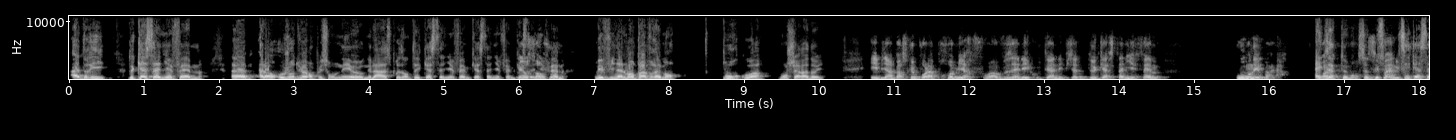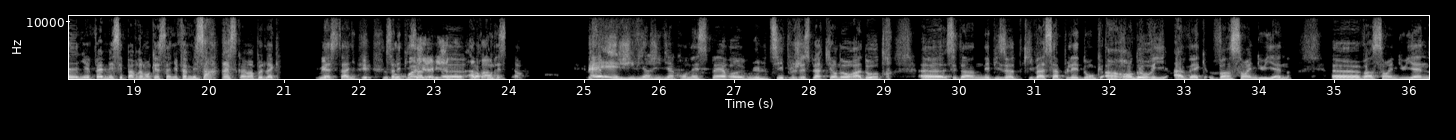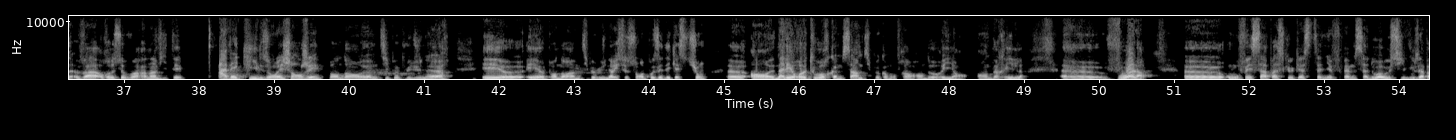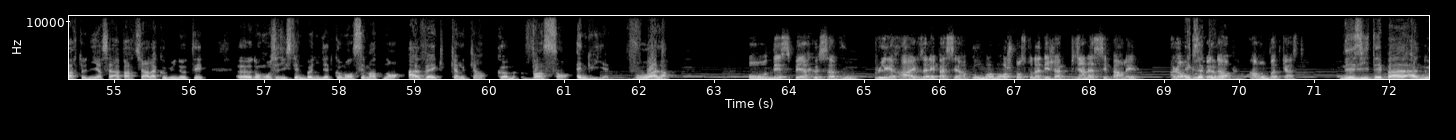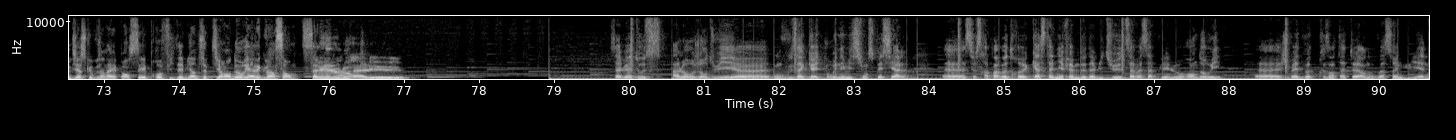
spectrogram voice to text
Adri de Castagne FM. Euh, alors aujourd'hui, en plus, on est, euh, on est là à se présenter Castagne FM, Castagne FM, Castagne. FM, mais finalement pas vraiment. Pourquoi, mon cher Adri? Eh bien, parce que pour la première fois, vous allez écouter un épisode de Castagne FM où on n'est pas là. Exactement. Ce- C'est Castagne FM, mais c'est pas vraiment Castagne FM, mais ça reste quand même un peu de la Mais castagne. C'est un épisode. Jérémy, je ne euh, alors qu'on espère. Ben, j'y viens, j'y viens, qu'on espère euh, multiples. J'espère qu'il y en aura d'autres. Euh, c'est un épisode qui va s'appeler donc un randori avec Vincent Nguyen. Euh, Vincent Nguyen va recevoir un invité avec qui ils ont échangé pendant euh, un petit peu plus d'une heure. Et, euh, euh, pendant un petit peu plus d'une heure, ils se sont posé des questions en aller-retour, comme ça, un petit peu comme on ferait en randori, en, drill. Voilà. On fait ça parce que Castagne FM, ça doit aussi vous appartenir, ça appartient à la communauté. Donc on s'est dit que c'était une bonne idée de commencer maintenant avec quelqu'un comme Vincent Nguyen. Voilà. On espère que ça vous plaira et vous allez passer un bon moment. Je pense qu'on a déjà bien assez parlé. Alors, on vous souhaite Exactement. un, un bon podcast. N'hésitez pas à nous dire ce que vous en avez pensé. Profitez bien de ce petit randori avec Vincent. Salut les loulous Salut Salut à tous. Alors aujourd'hui, euh, on vous accueille pour une émission spéciale. Euh, ce sera pas votre Castagne FM de d'habitude, ça va s'appeler le Randori. Euh, je vais être votre présentateur, donc Vincent Nguyen.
